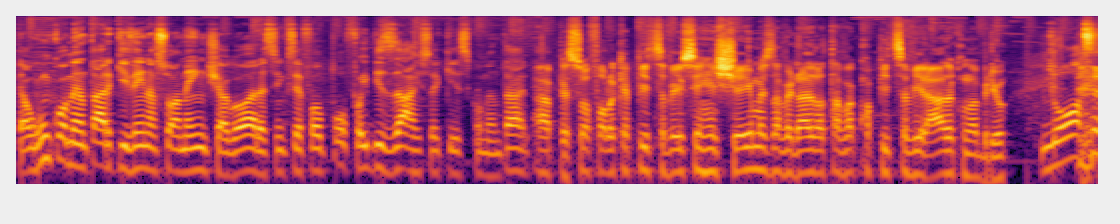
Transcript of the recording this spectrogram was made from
Tem algum comentário que vem na sua mente agora, assim, que você falou, pô, foi bizarro isso aqui, esse comentário? A pessoa falou que a pizza veio sem recheio, mas na verdade ela tava com a pizza virada quando abriu. Nossa!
